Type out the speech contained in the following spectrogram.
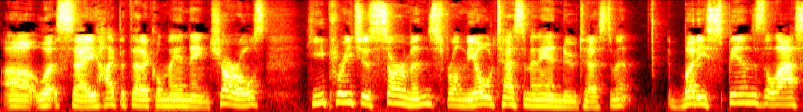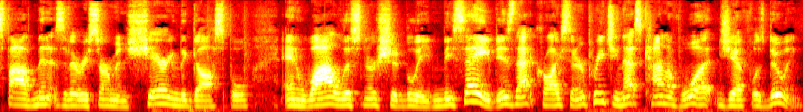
uh, let's say hypothetical man named Charles, he preaches sermons from the Old Testament and New Testament, but he spends the last five minutes of every sermon sharing the gospel and why listeners should believe and be saved. Is that Christ centered preaching? That's kind of what Jeff was doing.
